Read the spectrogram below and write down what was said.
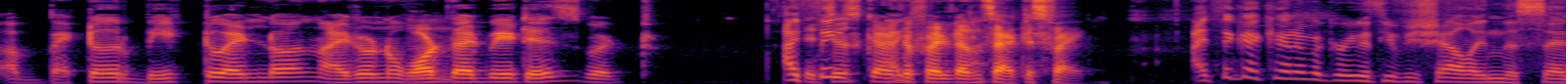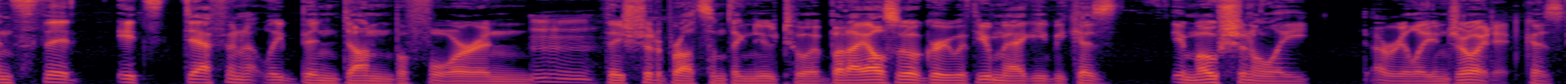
a better beat to end on. I don't know what Mm. that beat is, but I it think just kind I, of felt unsatisfying. I think I kind of agree with you, Vishal, in the sense that it's definitely been done before, and hmm they should have brought something new to it. But I also agree with you, Maggie, because emotionally, I really enjoyed it because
